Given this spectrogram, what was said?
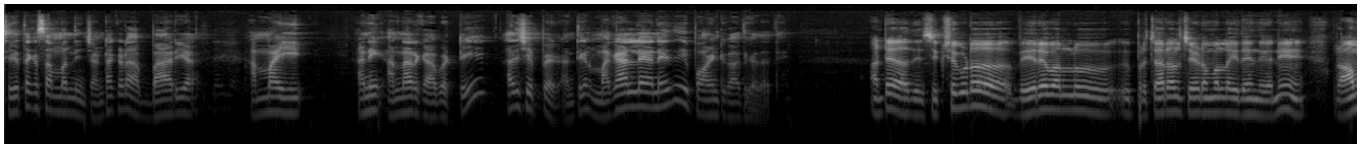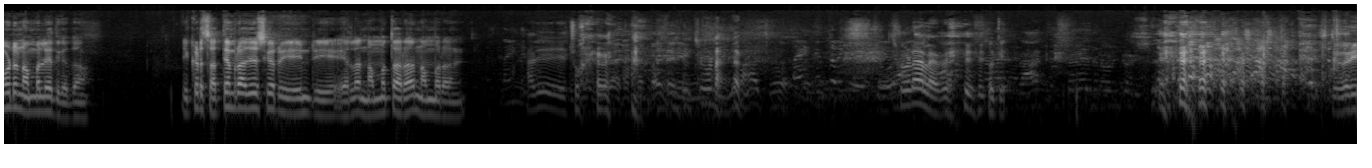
సీతకి సంబంధించి అంటే అక్కడ భార్య అమ్మాయి అని అన్నారు కాబట్టి అది చెప్పాడు. అంతేగాని మగాళ్ళే అనేది పాయింట్ కాదు కదా అది. అంటే అది శిక్ష కూడా వేరే వాళ్ళు ప్రచారాలు చేయడం వల్ల ఇదైంది కానీ రాముడు నమ్మలేదు కదా. ఇక్కడ సత్యం రాజేష్ గారు ఏంటి ఎలా నమ్ముతారా నమ్మరా అని? అది చూడాలి చూడాలి. చూడాలి అది. ఓకే. స్టోరీ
